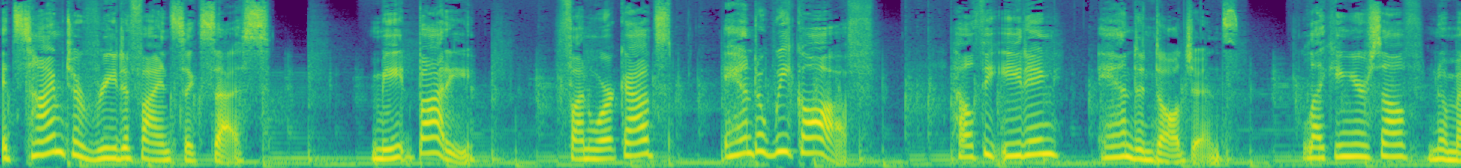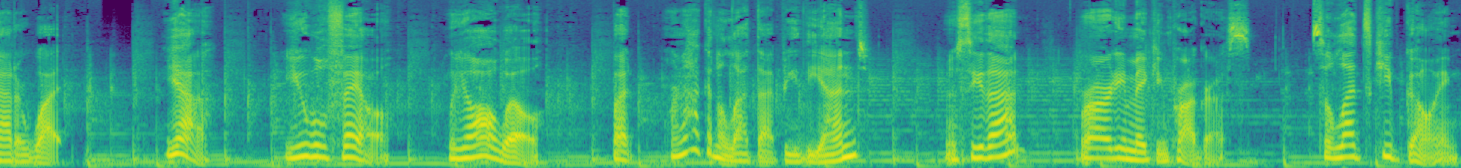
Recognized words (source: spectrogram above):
It's time to redefine success. Meet BODi. Fun workouts and a week off. Healthy eating and indulgence. Liking yourself no matter what. Yeah, you will fail. We all will. But we're not going to let that be the end. You see that? We're already making progress. So let's keep going.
